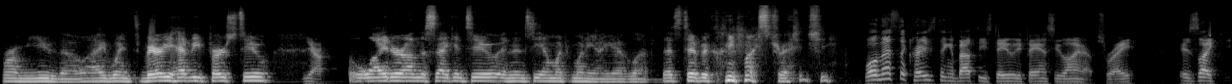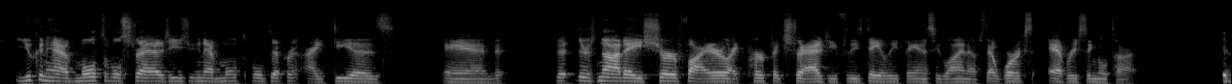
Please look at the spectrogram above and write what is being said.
from you, though. I went very heavy first two, yeah, lighter on the second two, and then see how much money I have left. That's typically my strategy. Well, and that's the crazy thing about these daily fantasy lineups, right? Is like you can have multiple strategies, you can have multiple different ideas, and th- there's not a surefire, like perfect strategy for these daily fantasy lineups that works every single time. Yeah.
